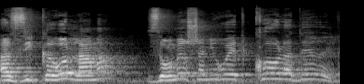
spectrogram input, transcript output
הזיכרון, למה? זה אומר שאני רואה את כל הדרך.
